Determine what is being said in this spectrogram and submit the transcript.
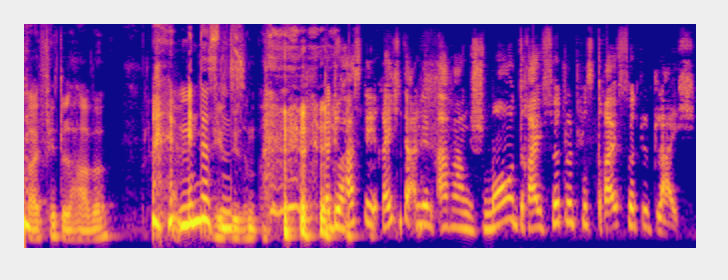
drei Viertel habe Mindestens. ja, du hast die Rechte an dem Arrangement drei Viertel plus drei Viertel gleich.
